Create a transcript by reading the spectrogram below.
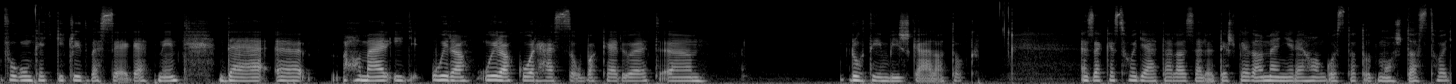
fogunk egy kicsit beszélgetni, de ha már így újra, újra a kórház szóba került rutinvizsgálatok, ezekhez hogy álltál az előtt, és például mennyire hangoztatod most azt, hogy,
